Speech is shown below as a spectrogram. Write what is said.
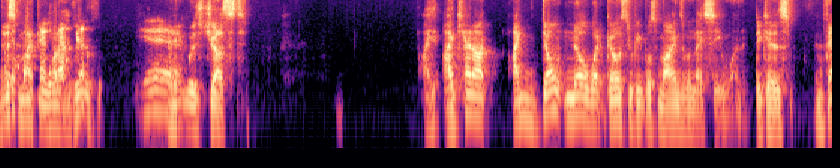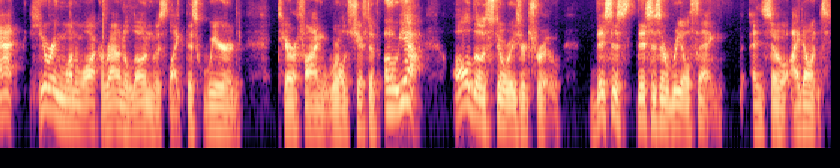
this might be what I'm here for Yeah. and it was just i i cannot i don't know what goes through people's minds when they see one because that hearing one walk around alone was like this weird terrifying world shift of oh yeah all those stories are true. This is this is a real thing, and so I don't.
